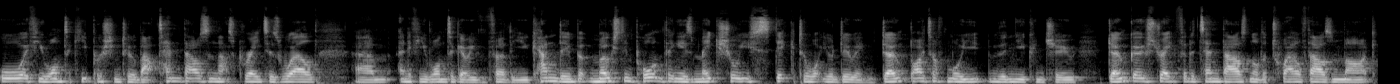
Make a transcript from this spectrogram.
or if you want to keep pushing to about 10,000, that's great as well. Um, and if you want to go even further, you can do. But most important thing is make sure you stick to what you're doing. Don't bite off more than you can chew. Don't go straight for the 10,000 or the 12,000 mark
